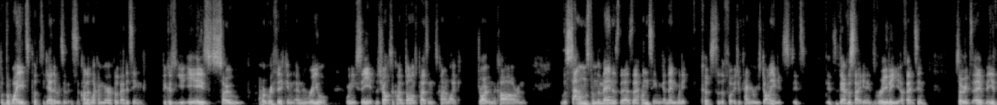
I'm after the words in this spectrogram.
But the way it's put together is it's kind of like a miracle of editing because it is so horrific and, and real when you see it. The shots are kind of Donald's Pleasence kind of like driving the car and the sounds from the men as they're as they're hunting, and then when it cuts to the footage of kangaroos dying, it's it's it's devastating. It's really affecting. So it's if, if,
